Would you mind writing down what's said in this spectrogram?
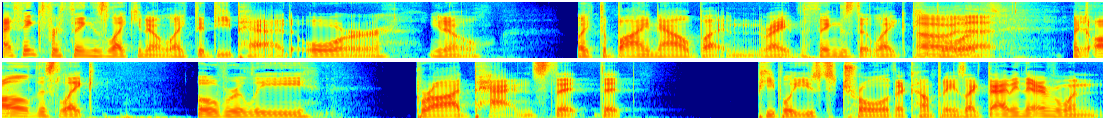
I think for things like you know like the D pad or you know like the buy now button, right? The things that like people Oh, have, that. like all this like overly broad patents that that people use to troll other companies. Like that, I mean, everyone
